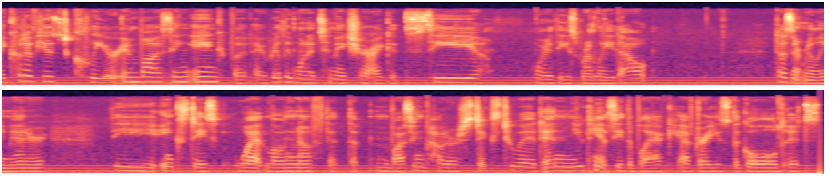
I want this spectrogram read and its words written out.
I could have used clear embossing ink, but I really wanted to make sure I could see where these were laid out. Doesn't really matter. The ink stays wet long enough that the embossing powder sticks to it and you can't see the black. After I use the gold, it's.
